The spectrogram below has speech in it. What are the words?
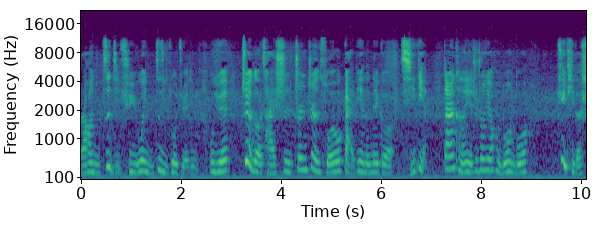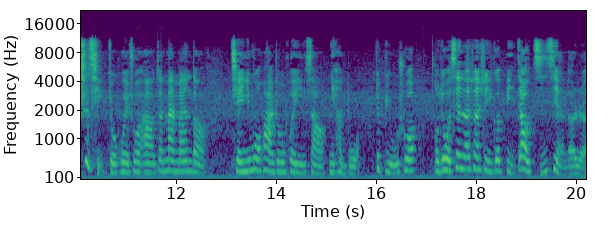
然后你自己去为你自己做决定。我觉得这个才是真正所有改变的那个起点。当然，可能也是中间有很多很多。具体的事情就会说啊，在慢慢的潜移默化中会影响你很多。就比如说，我觉得我现在算是一个比较极简的人，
